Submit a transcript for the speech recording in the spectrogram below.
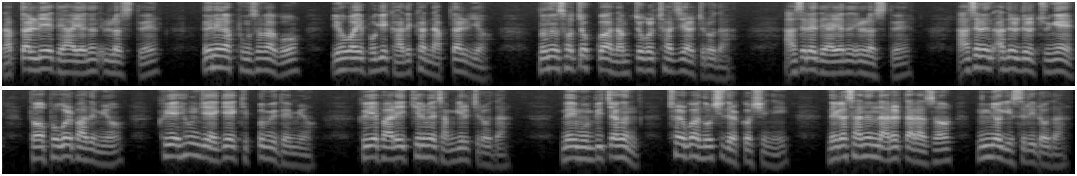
납달리에 대하여는 일러스되 은혜가 풍성하고 여호와의 복이 가득한 납달리여 너는 서쪽과 남쪽을 차지할지로다. 아셀에 대하여는 일러스되 아셀은 아들들 중에 더 복을 받으며 그의 형제에게 기쁨이 되며 그의 발이 기름에 잠길지로다. 내 문빗장은 철과 노시 될 것이니 내가 사는 날을 따라서 능력이 있으리로다.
